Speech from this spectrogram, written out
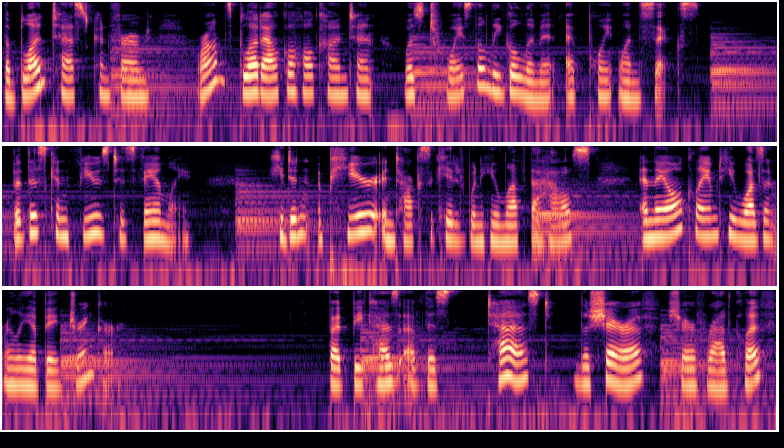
The blood test confirmed Ron's blood alcohol content was twice the legal limit at 0.16. But this confused his family. He didn't appear intoxicated when he left the house, and they all claimed he wasn't really a big drinker. But because of this test, the sheriff, Sheriff Radcliffe,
